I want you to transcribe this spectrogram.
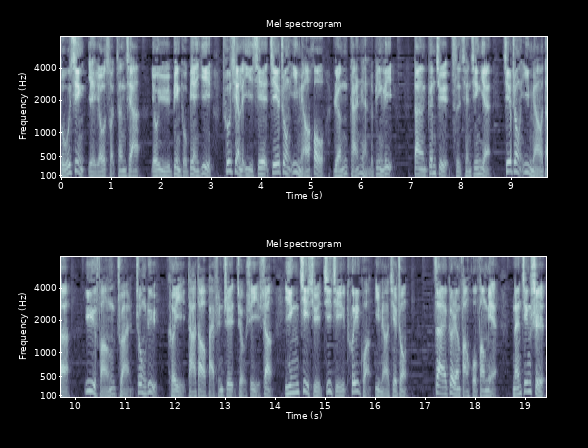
毒性也有所增加。由于病毒变异，出现了一些接种疫苗后仍感染的病例，但根据此前经验，接种疫苗的预防转重率可以达到百分之九十以上，应继续积极推广疫苗接种。在个人防护方面，南京市。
